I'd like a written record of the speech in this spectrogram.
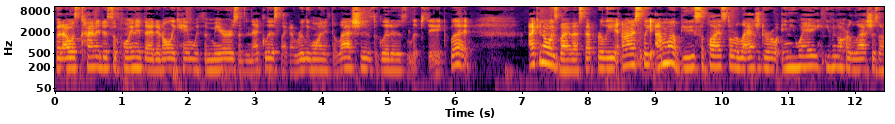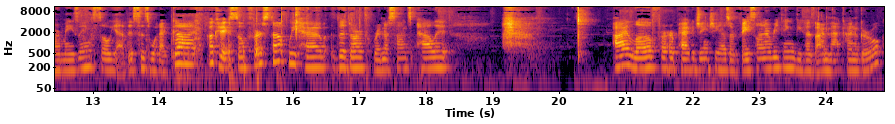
but I was kind of disappointed that it only came with the mirrors and the necklace. Like I really wanted the lashes, the glitters, the lipstick, but I can always buy that separately. Honestly, I'm a beauty supply store lash girl anyway, even though her lashes are amazing. So yeah, this is what I got. Okay, so first up we have the Dark Renaissance palette. I love for her packaging, she has her face on everything because I'm that kind of girl.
